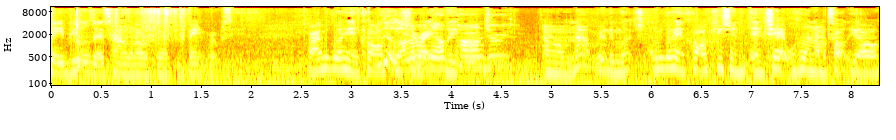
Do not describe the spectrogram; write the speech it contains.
pay bills that time when I was going through bankruptcy. All right, let me go ahead and call You did a lot Keisha right quick. Um, not really much. Let me go ahead and call Keisha and, and chat with her, and I'm gonna talk to y'all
